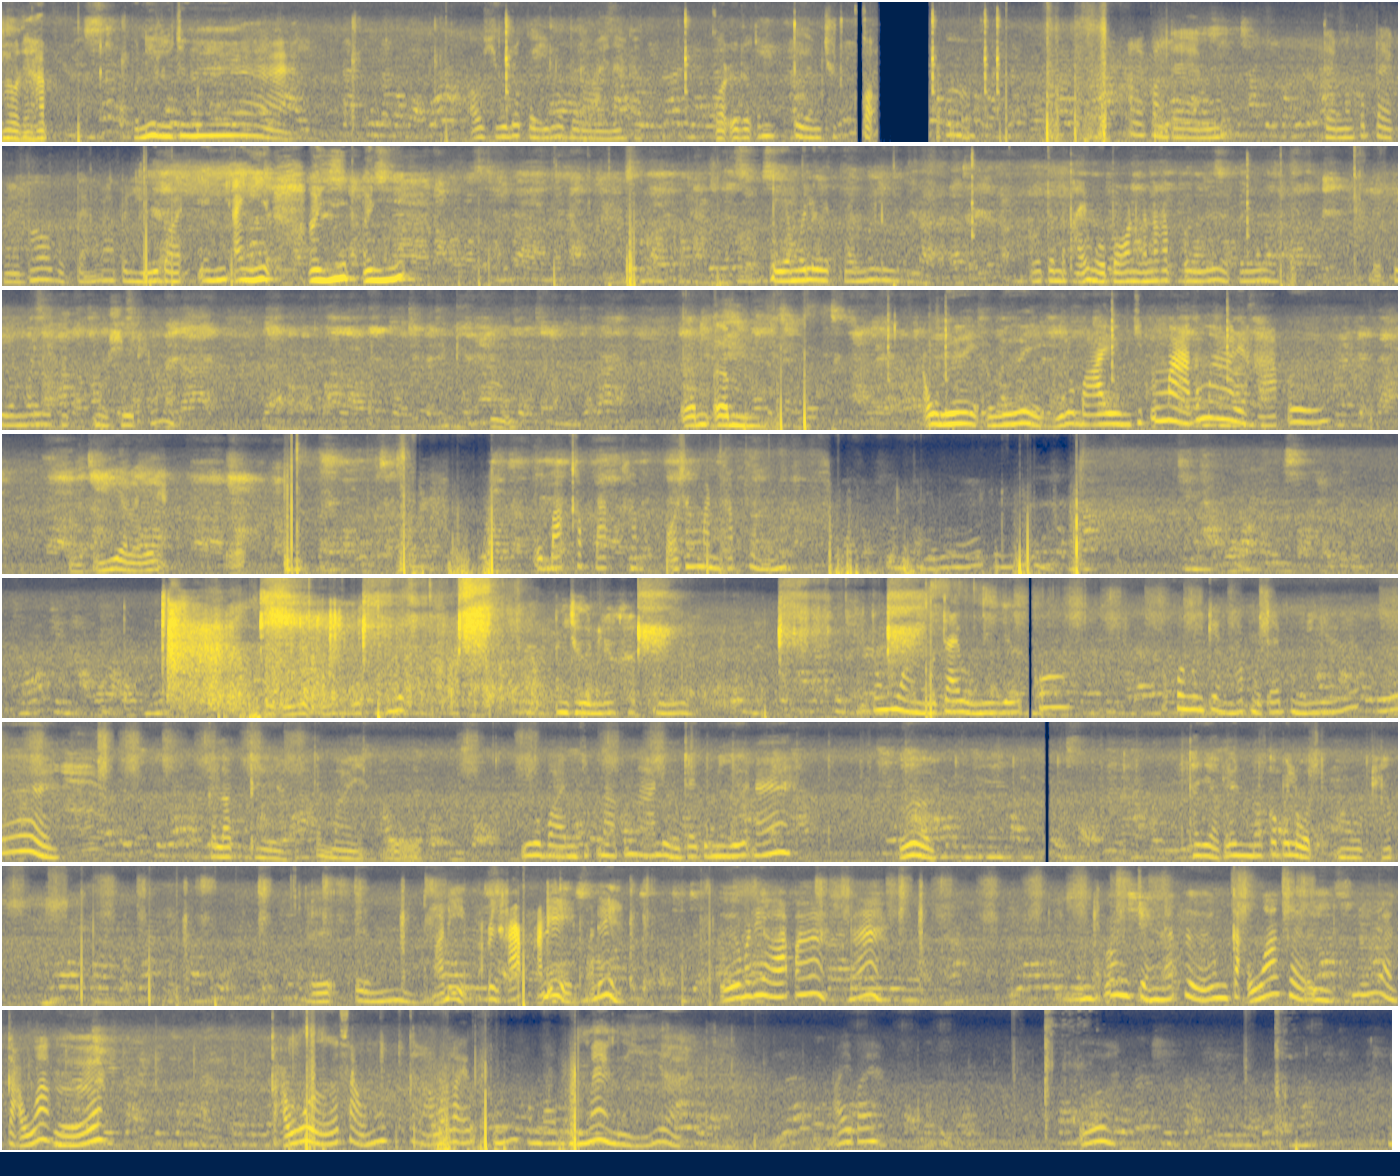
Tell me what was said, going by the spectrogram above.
นี่เลยจังแม่เอาชีวิตรอดกับฮีโร่บรายนะครับ ก่อนอื่นเราต้องเตรียมชุดเกาะอะไรก่อนแต่แต่มันก็แปลกหน่อยเพราะผมแปลงร่างเป็นฮีโร่บายอย่างนี้อันนี้อันนี้อันนี้เตรียมไว้เลยเตรียมไว้เลยเราจะมาถ่ายหัวปอนกันนะครับเออเออ เดี๋ยวเตรียมไว้เลยครับหมูชีวิตรอดเอิมเอิมเอาเลยเอาเลยฮีโร่บายคิดมาก็มาเลยครับ เออเอาเป็นเฮียอะไรวะเนี่ยโอบักครับบักครับขอช่างมันครับผม ลงใจไว้แล้วอันเชิญแล้วครับเออไม่ต้องห่วงหัวใจผมมีเยอะก็คนเป็นเก่งครับหัวใจผมมีเยอะเออก็รักเธอทำไมเอาฮีโรบายมันคิดมาก็งานอยู่หัวใจกูมีเยอะนะ เออ ถ้าอยากเล่นมดก็ไปโหลดเอาครับ เออเออมาดิ มาดิครับ มาดิ มาดิ เออ มาดิครับมา มามึงคิดว่ามึงเจ๋งนะเก๋มึงเก๋ามากเลยเนี่ยเก๋ามากเหรอเก๋าเหรอเสาเก๋าอะไรมึงทำได้มึงแม่งหลีอะไปไปเออ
